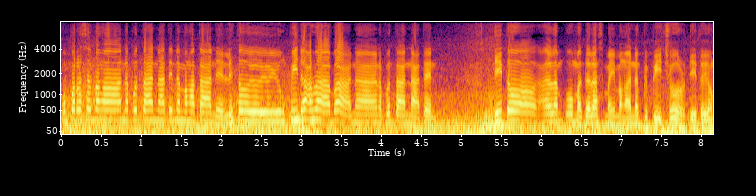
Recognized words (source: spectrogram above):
kumpara sa mga napuntahan natin ng mga tunnel, ito yung pinakamahaba na napuntahan natin. Dito, alam ko madalas may mga nagpi-picture. Dito yung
